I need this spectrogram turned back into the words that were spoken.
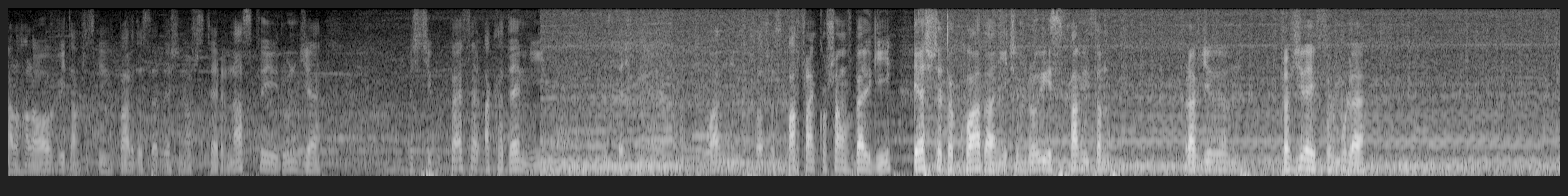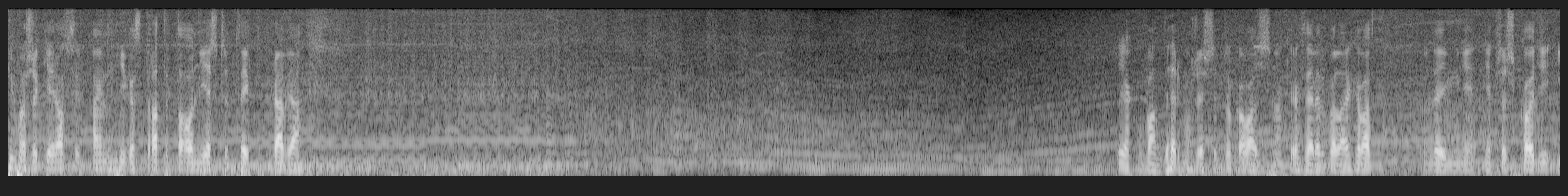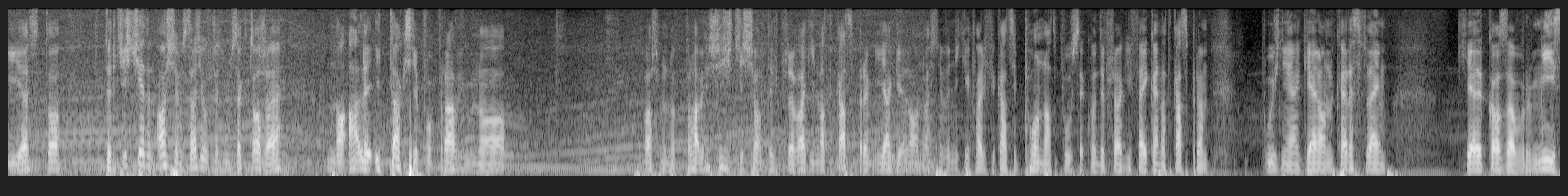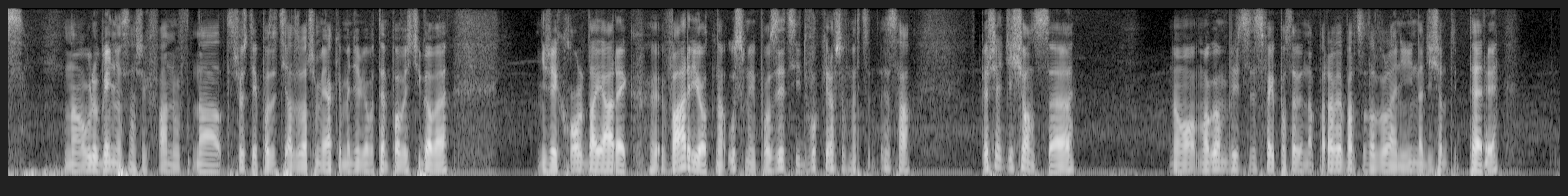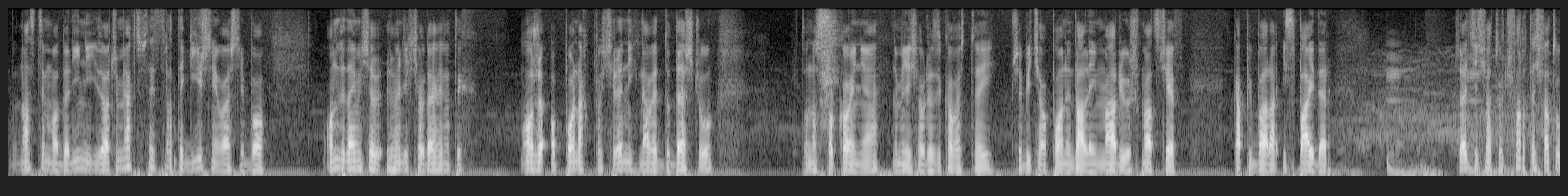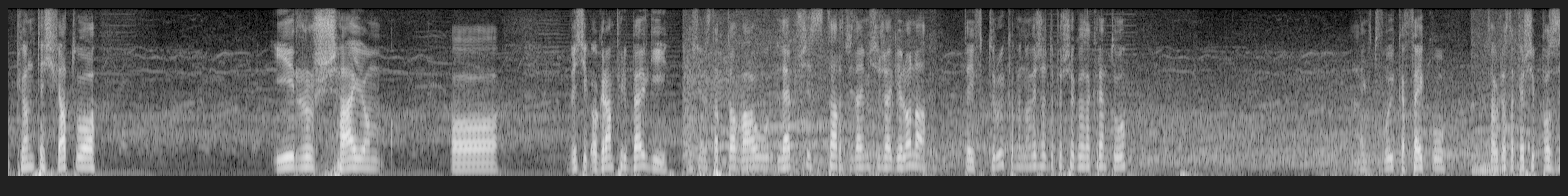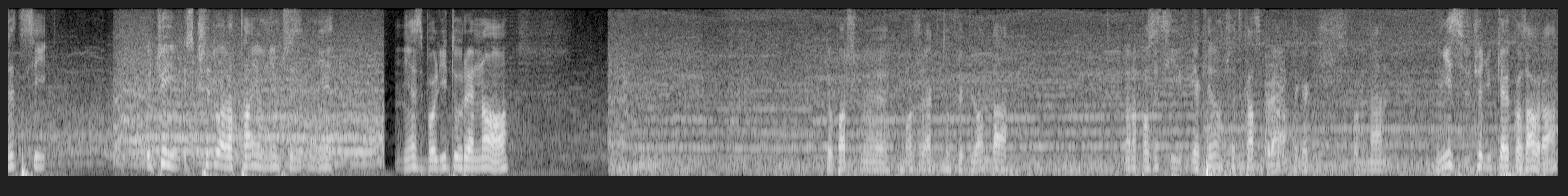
Halo, halo, witam wszystkich bardzo serdecznie na 14 rundzie wyścigu PFL Akademii. Jesteśmy aktualnie na torze Spa-Francorchamps w Belgii. Jeszcze dokłada niczym Lewis Hamilton w, prawdziwym, w prawdziwej formule. Mimo, że kierowcy mają do niego stratę, to on jeszcze tutaj poprawia. Jakub Van Der może jeszcze blokować na kierowcę Red Bulla, ale chyba tutaj mu nie, nie przeszkodzi i jest to 41,8 stracił w trzecim sektorze, no ale i tak się poprawił, no. Zobaczmy, no prawie 60 przewagi nad Kasprem i Jagiellonem. Właśnie wyniki kwalifikacji ponad pół sekundy przewagi Fejka nad Kasprem, później Jagiellon, Kersflame, Kielkozaur, Miss, no ulubieniec naszych fanów na szóstej pozycji, ale zobaczymy jakie będzie miał tempo wyścigowe. Niżej Holda Jarek, Wariot na ósmej pozycji, dwóch kierowców Mercedesa w pierwszej dziesiątce, no, mogą być ze swojej postawy naprawdę bardzo zadowoleni. Na 10 Tery, 12 Modelini i zobaczymy jak tutaj strategicznie właśnie, bo on wydaje mi się, że będzie chciał dojechać na tych może oponach pośrednich nawet do deszczu. To na spokojnie. Nie będzie chciał ryzykować tutaj przebicia opony. Dalej Mariusz, Maciew, Capybara i Spider. Trzecie światło, czwarte światło, piąte światło. I ruszają o wyścig o Grand Prix Belgii. Właśnie wystartował lepszy start. Wydaje mi się, że Jagiellona Tutaj w trójkę będą wjeżdżać do pierwszego zakrętu. Jak w dwójkę fejku. Cały czas na pierwszej pozycji. I tutaj skrzydła latają, nie wiem czy nie, nie z bolidu Renault. Zobaczmy może jak to wygląda. To na pozycji jak jeden przed Kasprem, tak jak już wspominałem. Nis wyprzedził Kielkozaura.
